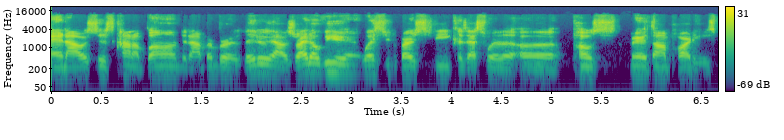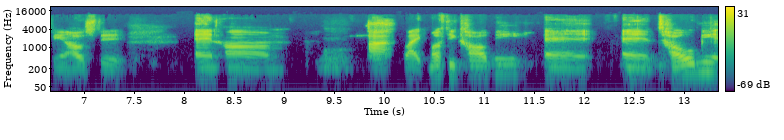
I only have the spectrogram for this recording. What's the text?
and I was just kind of bummed. And I remember literally I was right over here in West University because that's where the uh, post marathon party was being hosted. And um, I like Muffy called me and and told me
